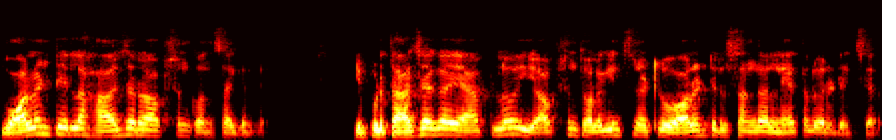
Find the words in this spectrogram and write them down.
వాలంటీర్ల హాజరు ఆప్షన్ కొనసాగింది. ఇప్పుడు తాజాగా యాప్‌లో ఈ ఆప్షన్ తొలగించినట్లు వాలంటీర్ల సంఘాల నేతలు వెల్లడించారు.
